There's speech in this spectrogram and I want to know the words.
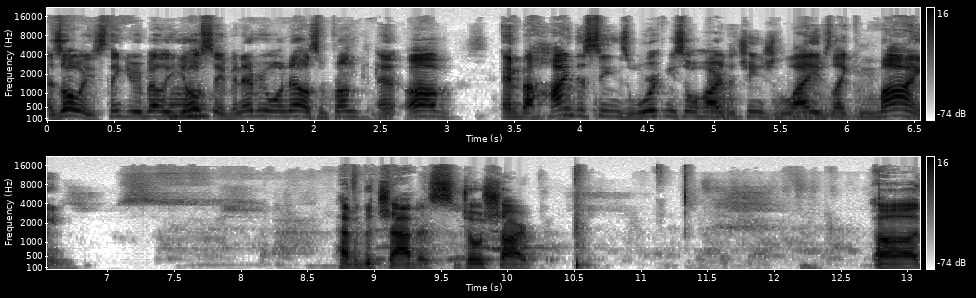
As always, thank you, Rebelli Yosef, and everyone else in front of and behind the scenes working so hard to change lives like mine. Have a good Shabbos. Joe Sharp. Uh,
